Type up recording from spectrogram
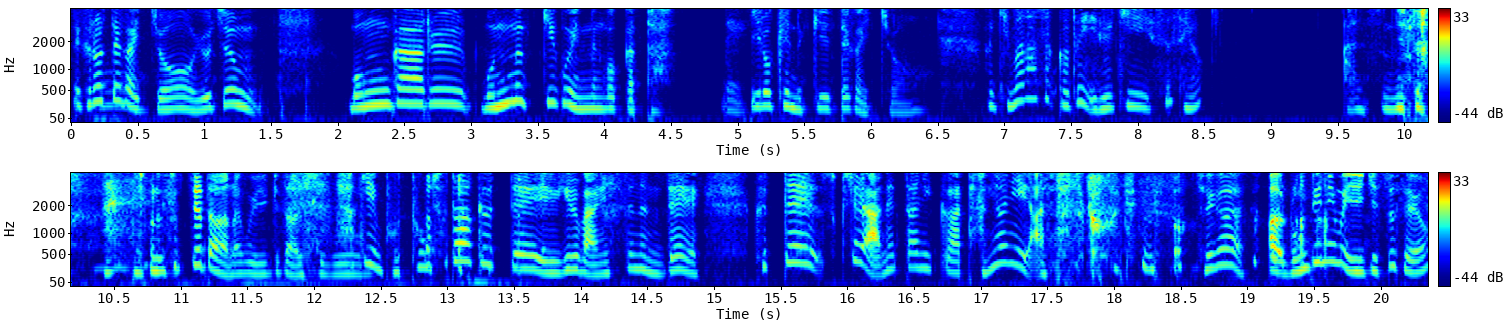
네, 그럴 때가 있죠. 요즘 뭔가를 못 느끼고 있는 것 같아. 네. 이렇게 느낄 때가 있죠. 김하나 작가도 일기 쓰세요? 안 씁니다. 저는 숙제도 안 하고 일기도 안 쓰고. 하긴 보통 초등학교 때 일기를 많이 쓰는데 그때 숙제를 안 했다니까 당연히 안 썼을 것 같은데요. 제가 아 롱디님은 일기 쓰세요?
